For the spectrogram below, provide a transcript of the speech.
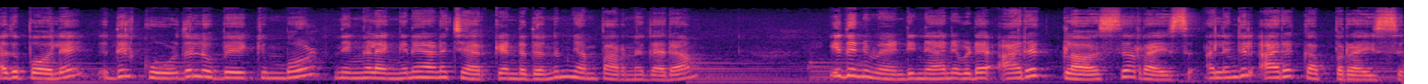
അതുപോലെ ഇതിൽ കൂടുതൽ ഉപയോഗിക്കുമ്പോൾ നിങ്ങൾ എങ്ങനെയാണ് ചേർക്കേണ്ടതെന്നും ഞാൻ പറഞ്ഞു തരാം. ഇതിനു വേണ്ടി ഞാനിവിടെ അര ഗ്ലാസ് റൈസ് അല്ലെങ്കിൽ അര കപ്പ് റൈസ്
